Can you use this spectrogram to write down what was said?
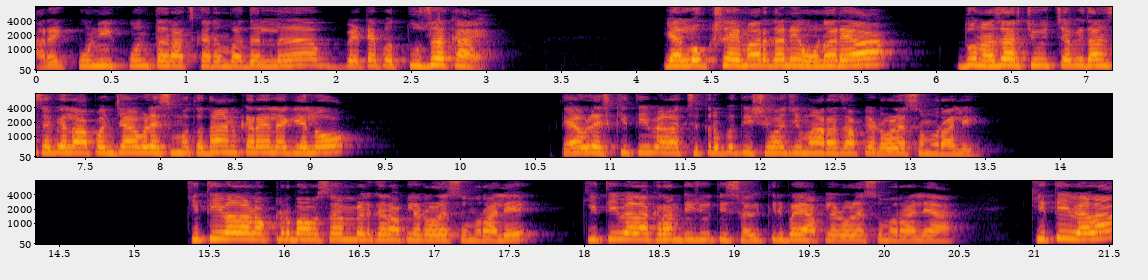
अरे कोणी कोणतं राजकारण बदललं? बेट्या पण तुझं काय? या लोकशाही मार्गाने होणाऱ्या दोन हजार चोवीसच्या विधानसभेला आपण ज्या वेळेस मतदान करायला गेलो त्यावेळेस किती वेळा छत्रपती शिवाजी महाराज आपल्या डोळ्यासमोर आले? किती वेळा डॉक्टर बाबासाहेब आंबेडकर आपल्या डोळ्यासमोर आले? किती वेळा क्रांतीज्योती सावित्रीबाई आपल्या डोळ्यासमोर आल्या? किती वेळा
